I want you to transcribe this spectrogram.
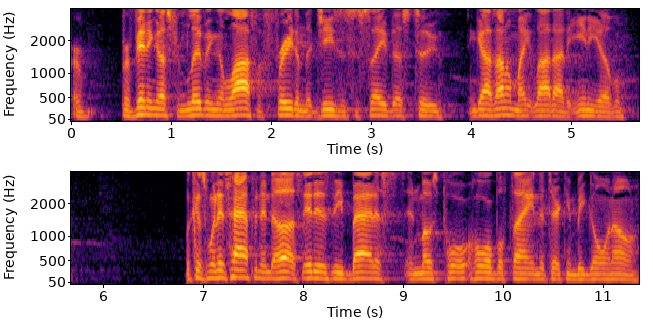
or preventing us from living the life of freedom that Jesus has saved us to. And guys, I don't make light out of any of them. Because when it's happening to us, it is the baddest and most horrible thing that there can be going on.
